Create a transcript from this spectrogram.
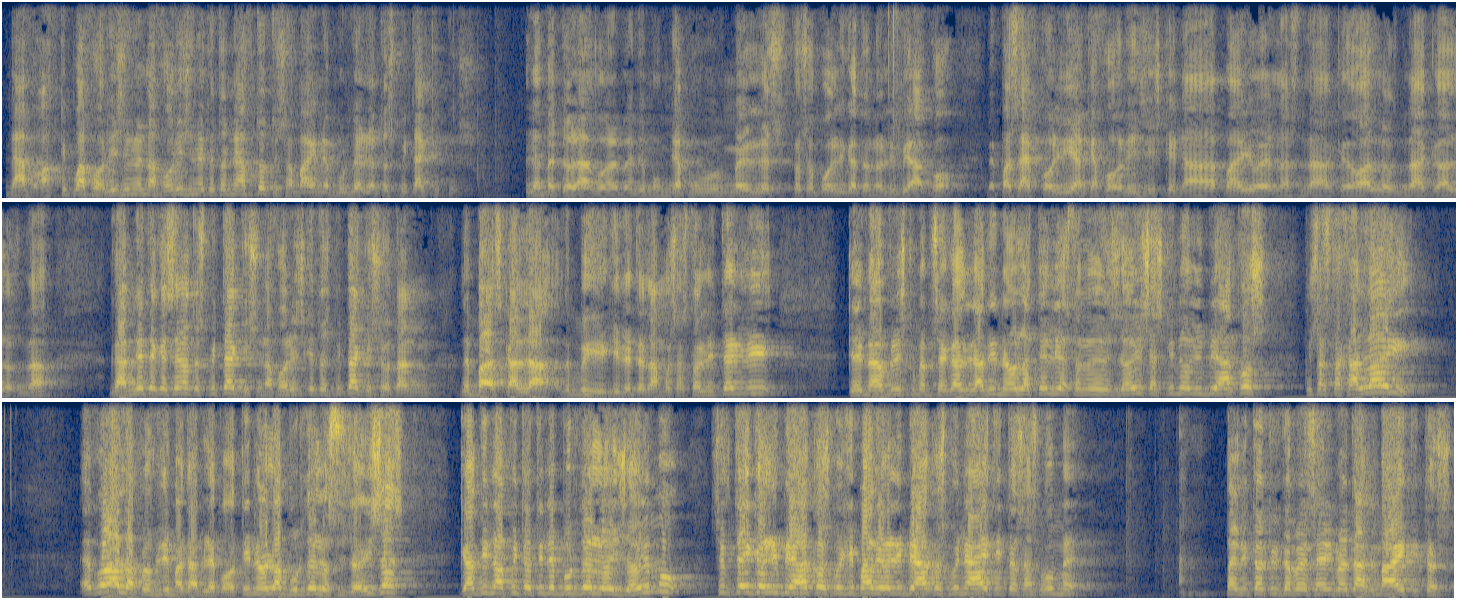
να, αυτοί που αφορίζουν να αφορίζουν και τον εαυτό τους άμα είναι μπουρδέλο το σπιτάκι τους. Λέμε τώρα εγώ ρε παιδί μου, μια που με λες τόσο πολύ για τον Ολυμπιακό, με πάσα ευκολία και αφορίζεις και να πάει ο ένας να και ο άλλος να και ο άλλος να, γαμιέται και σένα το σπιτάκι σου, να φορείς και το σπιτάκι σου όταν δεν πας καλά. Δεν γίνεται να μου σας το τέλει και να βρίσκουμε ψεγά, δηλαδή είναι όλα τέλεια στην ζωή σας και είναι Ολυμπιακός που σας τα χαλάει. Εγώ άλλα προβλήματα βλέπω, ότι είναι όλα μπουρδέλο στη ζωή σας και αντί να πείτε ότι είναι μπουρδέλο η ζωή μου, σου φταίει και ο Ολυμπιακός που έχει πάρει ο Ολυμπιακός που είναι αίτητος, ας πούμε. Παίρνει το τρίτο προσέρι πρωτάθλημα αίτητος.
